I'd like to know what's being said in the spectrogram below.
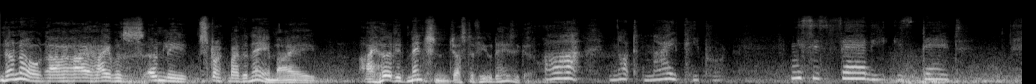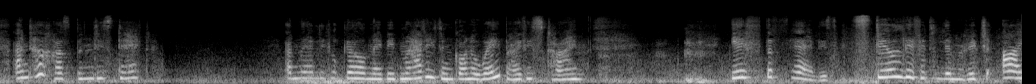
no, no, no, I, I was only struck by the name. I, I heard it mentioned just a few days ago. Ah, not my people. Mrs. Fairlie is dead. And her husband is dead. And their little girl may be married and gone away by this time. if the Fairlies still live at Limmeridge, I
